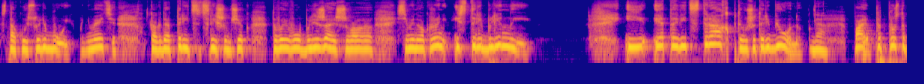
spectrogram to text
с такой судьбой, понимаете? Когда 30 с лишним человек твоего ближайшего э, семейного окружения истреблены. И это ведь страх, потому что это ребенок. Да. Просто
